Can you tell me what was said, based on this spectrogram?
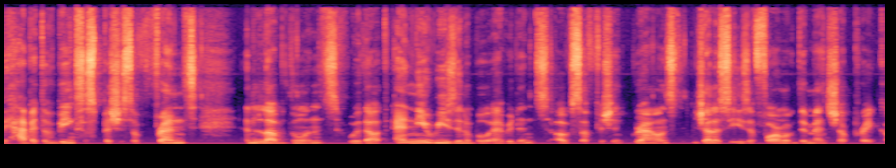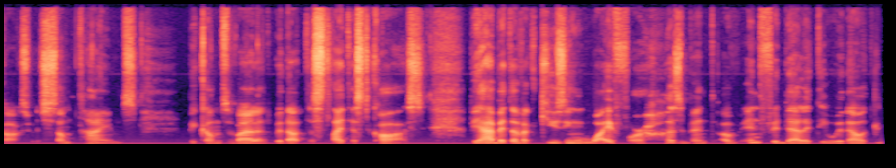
the habit of being suspicious of friends and loved ones without any reasonable evidence of sufficient grounds. Jealousy is a form of dementia praecox, which sometimes becomes violent without the slightest cause. The habit of accusing wife or husband of infidelity without g-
